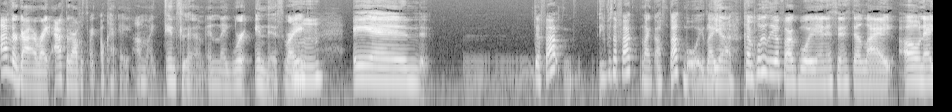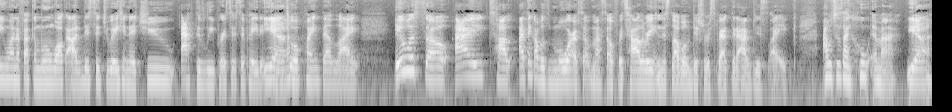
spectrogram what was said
other guy right after that, I was like, okay, I'm like into him and like we're in this, right? Mm-hmm. And the fuck he was a fuck like a fuck boy. Like Yeah. completely a fuck boy in a sense that like, oh now you wanna fucking moonwalk out of this situation that you actively participated Yeah. in to a point that like it was so I tol- I think I was more upset with myself for tolerating this level of disrespect that I've just like I was just like, who am I? Yeah.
